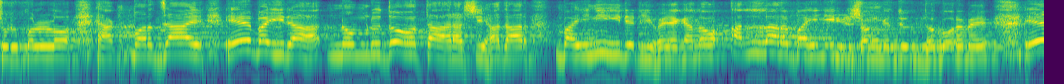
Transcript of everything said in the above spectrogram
শুরু করল। এক পর্যায়ে এ বাইরা নমরুদ তার আশি হাজার বাহিনী রেডি হয়ে গেল। আল্লাহর বাহিনীর সঙ্গে যুদ্ধ করবে। এ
